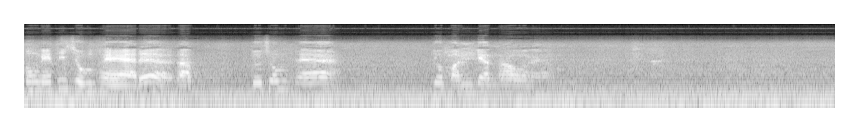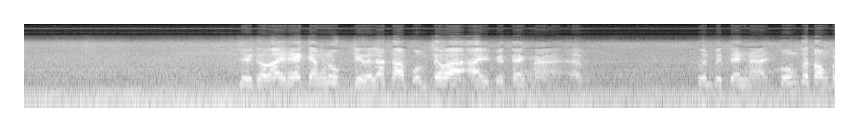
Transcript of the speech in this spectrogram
ตรงนี้ที่ชุมแพเด้อครับอยู่ชุมแพ อยู่ขอนแก่นเอานะครับเจอกับไอ้แน็กยังลูกเจอแล้วครับผมแต่ว่าไอ้ไปแต่งหนาครับ เพื่อนไปแต่งหนาผมก็ต้องไป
